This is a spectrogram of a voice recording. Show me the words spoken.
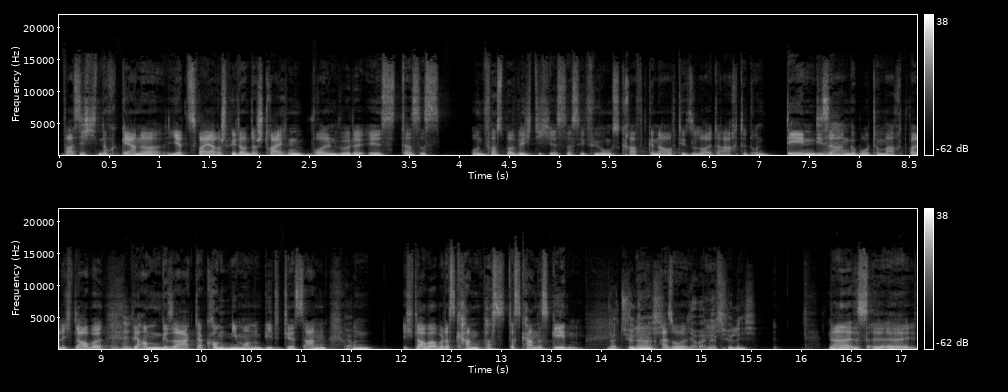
was ich noch gerne jetzt zwei Jahre später unterstreichen wollen würde, ist, dass es unfassbar wichtig ist, dass die Führungskraft genau auf diese Leute achtet und denen diese mhm. Angebote macht. Weil ich glaube, mhm. wir haben gesagt, da kommt niemand und bietet dir es an. Ja. Und ich glaube aber, das kann, das kann es geben. Natürlich. Ja, also ja, aber natürlich. Ich, ne, es äh,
